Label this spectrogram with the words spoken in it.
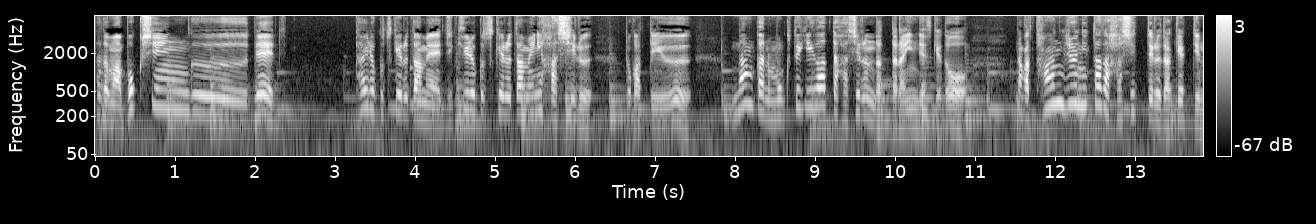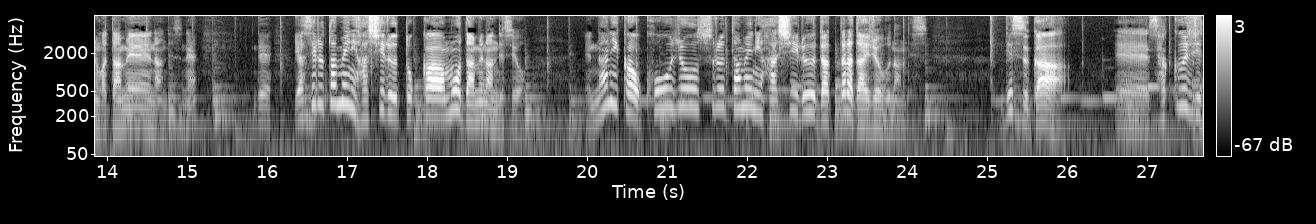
ただまあボクシングで体力つけるため持久力つけるために走るとかっていうなんかの目的があって走るんだったらいいんですけどなんか単純にただ走ってるだけっていうのがダメなんですね。で痩せるために走るとかもダメなんですよ。何かを向上するために走るだったら大丈夫なんです。ですが、えー、昨日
